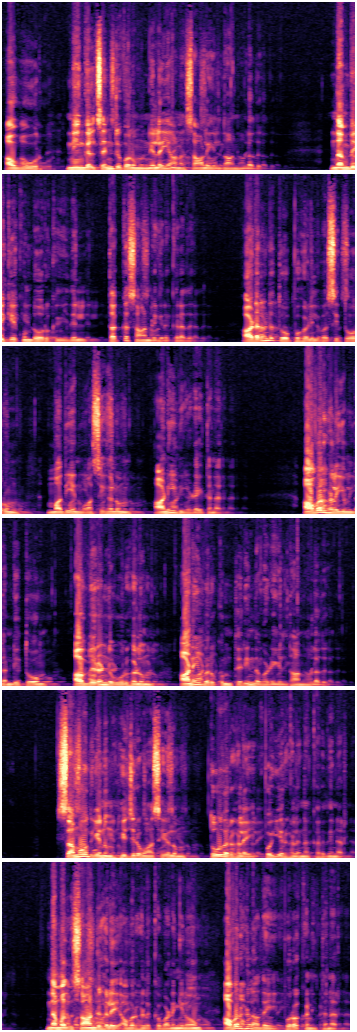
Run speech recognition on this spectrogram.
அவ்வூர் நீங்கள் சென்று வரும் நிலையான சாலையில் தான் உள்ளது. நம்பிக்கை கொண்டோருக்கு இதில் தக்க சான்று இருக்கிறது. அடர்ந்த தோப்புகளில் வசித்தோரும் மதியன் வாசிகளும் அநீதி இழைத்தனர். அவர்களையும் தண்டித்தோம். அவ்விரண்டு ஊர்களும் அனைவருக்கும் தெரிந்த வழியில் தான் உள்ளது. சமூத் எனும் ஹிஜ்ருவாசிகளும் தூதர்களை பொய்யர்கள் என கருதினர். நமது சான்றுகளை அவர்களுக்கு வழங்கினோம். அவர்கள் அதை புறக்கணித்தனர்.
